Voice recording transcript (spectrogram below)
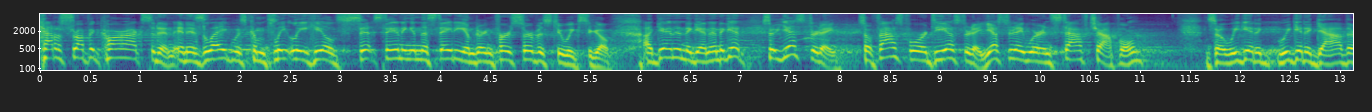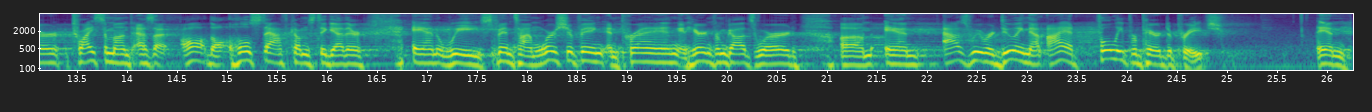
catastrophic car accident and his leg was completely healed, sit, standing in the stadium during first service two weeks ago. Again and again and again. So yesterday, so fast forward to yesterday. Yesterday we're in Staff Chapel. So we get to, we get to gather twice a month as a, all, the whole staff comes together and we spend time worshiping and praying and hearing from God's word. Um, and as we were doing that, I had fully prepared to preach. And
